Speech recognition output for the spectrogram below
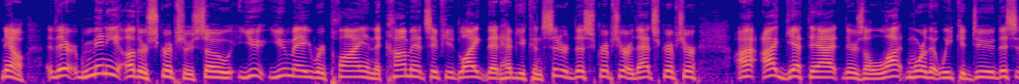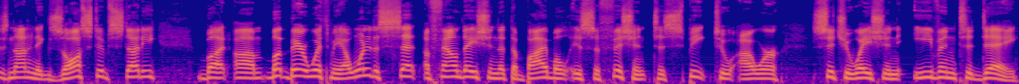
Now, there are many other scriptures, so you you may reply in the comments if you'd like that have you considered this scripture or that scripture. I, I get that. There's a lot more that we could do. This is not an exhaustive study, but um, but bear with me. I wanted to set a foundation that the Bible is sufficient to speak to our situation even today.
